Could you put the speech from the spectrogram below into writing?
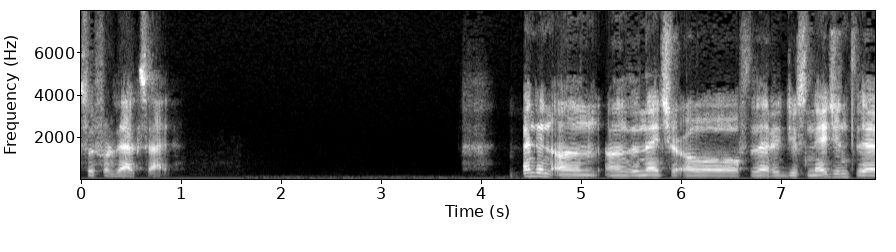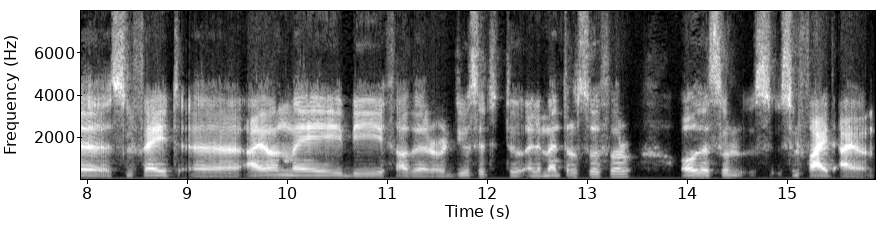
sulfur dioxide. Depending on, on the nature of the reducing agent, the sulfate uh, ion may be further reduced to elemental sulfur or the sul sulfide ion.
